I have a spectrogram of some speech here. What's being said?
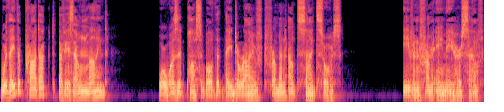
Were they the product of his own mind? Or was it possible that they derived from an outside source? Even from Amy herself.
